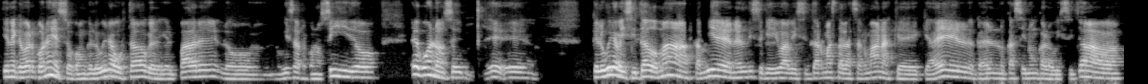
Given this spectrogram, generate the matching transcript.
tiene que ver con eso, con que le hubiera gustado que, el padre lo, hubiese reconocido. Es bueno, eh, eh, que lo hubiera visitado más también, él dice que iba a visitar más a las hermanas que, que a él, que a él casi nunca lo visitaba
